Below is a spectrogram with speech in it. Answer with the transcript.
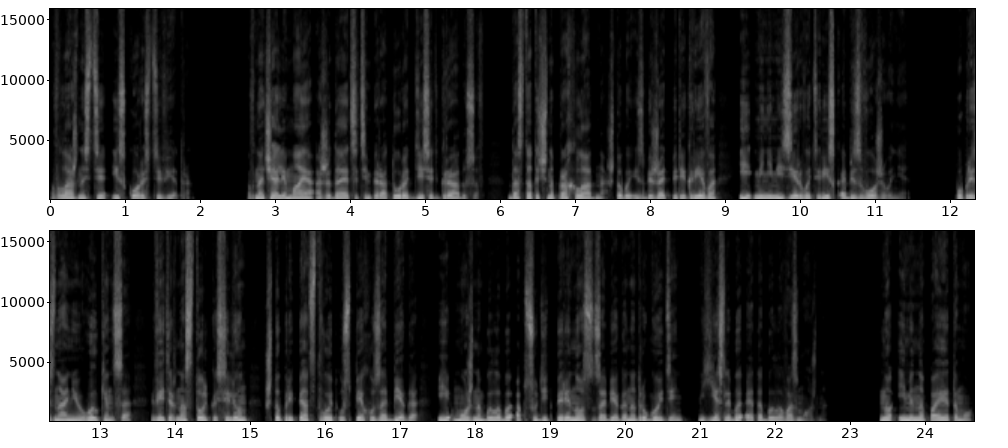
влажности и скорости ветра. В начале мая ожидается температура 10 градусов, достаточно прохладно, чтобы избежать перегрева и минимизировать риск обезвоживания. По признанию Уилкинса, ветер настолько силен, что препятствует успеху забега, и можно было бы обсудить перенос забега на другой день, если бы это было возможно. Но именно поэтому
